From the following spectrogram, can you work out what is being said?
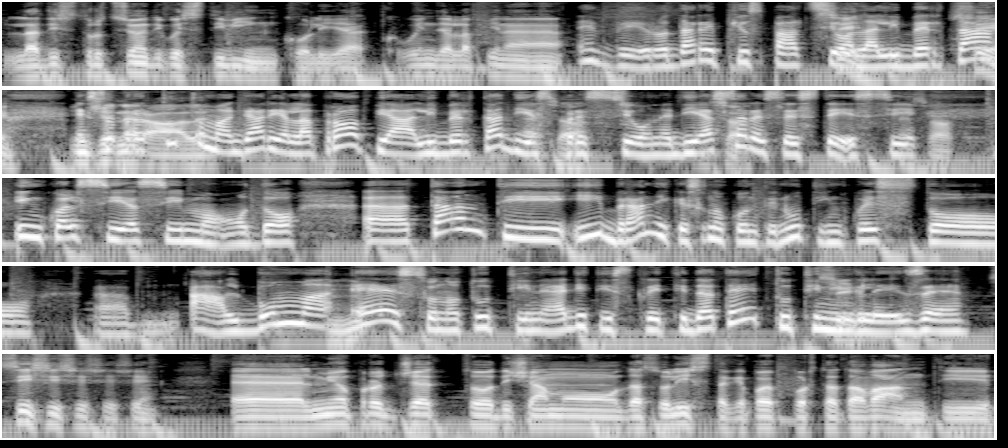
la distruzione di questi vincoli, ecco, quindi alla fine... È vero, dare più spazio Sì, alla libertà sì, e soprattutto generale. magari alla propria libertà di Esatto, espressione, di essere esatto, se stessi. Esatto. in qualsiasi modo. Eh, tanti i brani che sono contenuti in questo ehm, album Mhm. e sono tutti inediti, scritti da te, tutti in Sì. inglese. Sì, sì, sì, sì, sì. È il mio progetto, diciamo, da solista che poi ho portato avanti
